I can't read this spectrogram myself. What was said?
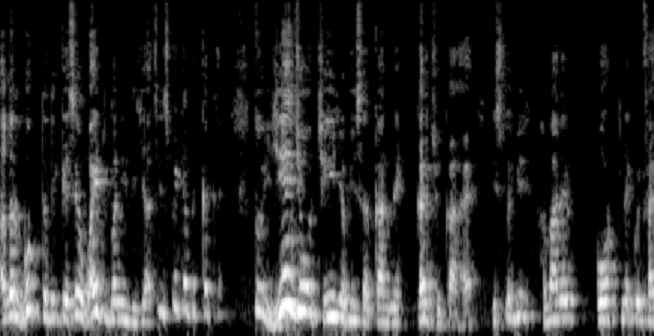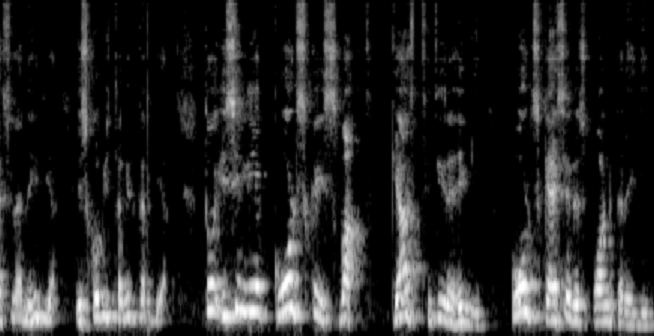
अगर गुप्त तरीके से व्हाइट बनी दी जाती इस पर क्या दिक्कत है? तो ये जो चीज़ अभी सरकार ने कर चुका है, इस पर भी हमारे कोर्ट ने कोई फैसला नहीं दिया, इसको भी स्थगित कर दिया। तो इसीलिए कोर्ट्स के इस वक्त क्या स्थिति रहेगी? कोर्ट्स कैसे रिस्पॉन्ड करेगी?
